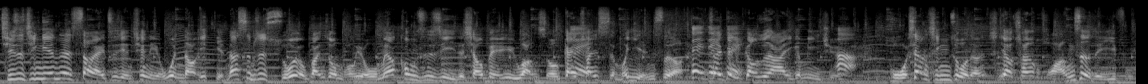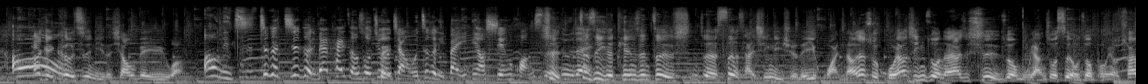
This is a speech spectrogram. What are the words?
其实今天在上来之前，倩玲有问到一点，那是不是所有观众朋友，我们要控制自己的消费欲望的时候，该穿什么颜色？对对在这里告诉大家一个秘诀。火象星座呢，要穿黄色的衣服，它可以克制你的消费欲望。哦，你这个这个礼拜开头的时候就有讲，我这个礼拜一定要鲜黄色，对不对？这是一个天生这这色彩心理学的一环。然后，那属火象星座呢，它是狮子座、母羊座、射手座朋友穿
